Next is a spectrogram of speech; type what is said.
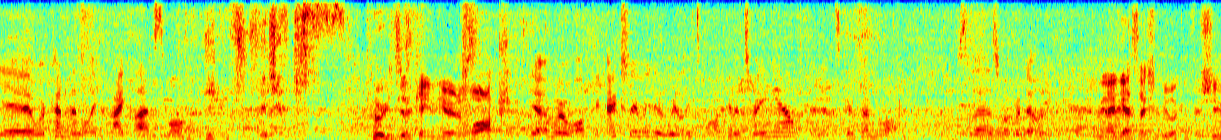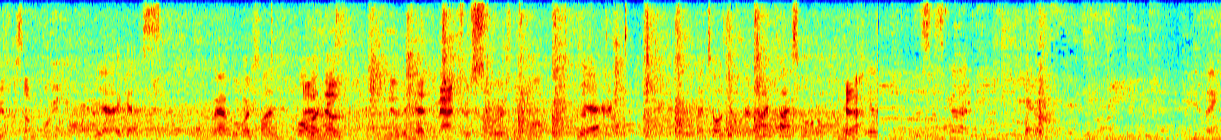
yeah, we're kind of in like high class mall. Yes. we just came here to walk. Yeah, we're walking. Actually, we do. We like to walk, and it's raining out, and it's a good time to walk. So that is what we're doing. I mean, I guess I should be looking for shoes at some point. Yeah, I guess we're having more fun I didn't know, vlogging. I didn't know they had mattress stores in the mall. Yeah, I told you we're in a high class mall. Yeah. This is good. What do you think?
